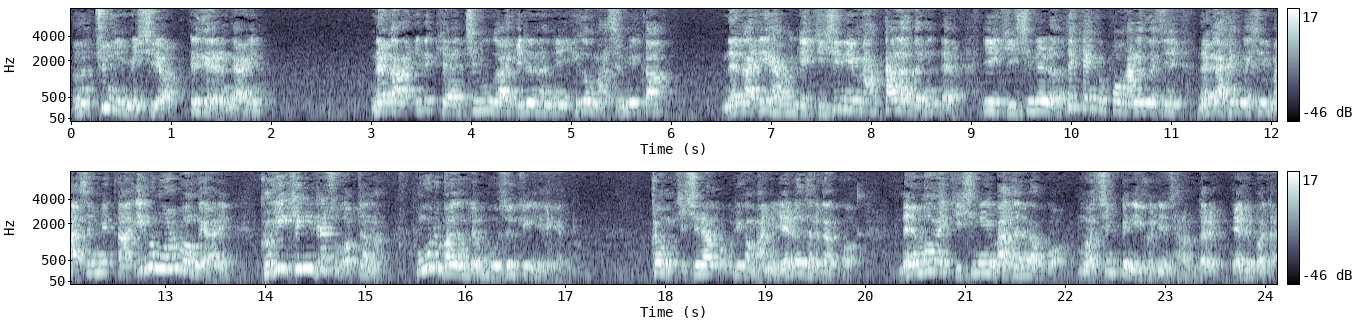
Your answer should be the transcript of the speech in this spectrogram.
어, 주님이시여 이렇게 되는 거야. 내가 이렇게 지구가 이러느니 이거 맞습니까? 내가 이렇게 하면 이제 귀신이 막 달라드는데 이 귀신을 어떻게 극복하는 것이 내가 한 것이 맞습니까? 이거 물어본 거야. 그게 경이 될 수가 없잖아. 물어봤는데 무슨 경이 되겠노? 그럼 귀신하고 우리가 만약 예를 들어갖고 내 몸에 귀신이 맞들어갖고 뭐 신병이 걸린 사람들 예를 보자.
